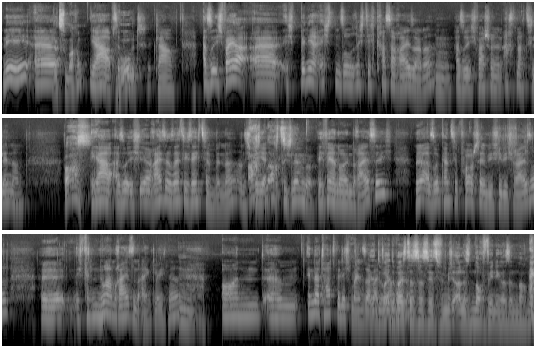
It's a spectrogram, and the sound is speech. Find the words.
Nee, äh, Willst du machen? ja, absolut, klar. Also ich war ja, äh, ich bin ja echt ein so ein richtig krasser Reiser, ne? Mhm. Also ich war schon in 88 Ländern. Was? Ja, also ich äh, reise ja seit ich 16 bin, ne? Und ich bin ja, 88 Länder. Ich bin ja 39, ne? also kannst du dir vorstellen, wie viel ich reise. Äh, ich bin nur am Reisen eigentlich. Ne? Und ähm, in der Tat will ich meinen Du, Sabbatjahr du weißt, dass das jetzt für mich alles noch weniger Sinn macht, ne?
